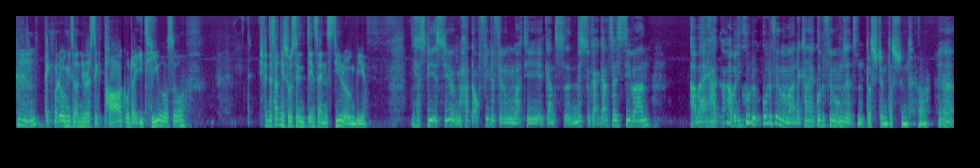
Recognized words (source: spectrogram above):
Mhm. Denkt man irgendwie so an Jurassic Park oder E.T. oder so. Ich finde, das hat nicht so den, den seinen Stil irgendwie. Ja, Spielberg hat auch viele Filme gemacht, die ganz äh, nicht sogar ganz sein Stil waren. Aber er hat, aber die gute, gute Filme waren, der kann ja gute Filme umsetzen. Das stimmt, das stimmt, ja. ja.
